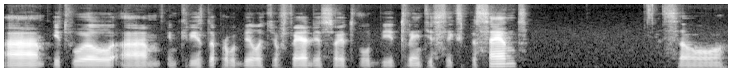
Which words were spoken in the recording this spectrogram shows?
um, it will um, increase the probability of failure. So it will be 26%. So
